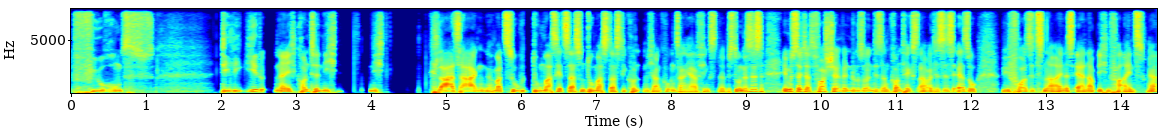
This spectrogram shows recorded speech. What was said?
führungsdelegiert, ne? ich konnte nicht, nicht klar sagen, hör mal zu, du machst jetzt das und du machst das, die konnten mich angucken und sagen, ja, Pfingsten, wer bist du? Und das ist, ihr müsst euch das vorstellen, wenn du so in diesem Kontext arbeitest, ist eher so wie Vorsitzender eines ehrenamtlichen Vereins, ja.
